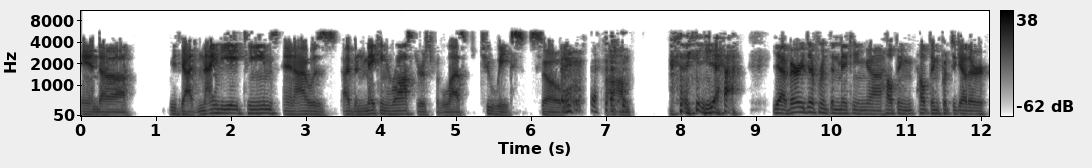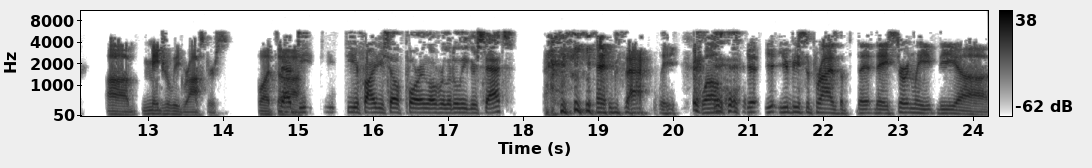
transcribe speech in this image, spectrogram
and uh, we've got 98 teams. And I was I've been making rosters for the last two weeks. So um, yeah, yeah, very different than making uh, helping helping put together uh, major league rosters. But now, uh, do, you, do you find yourself poring over little leaguer stats? yeah, exactly. Well, you, you'd be surprised. They, they certainly the uh,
